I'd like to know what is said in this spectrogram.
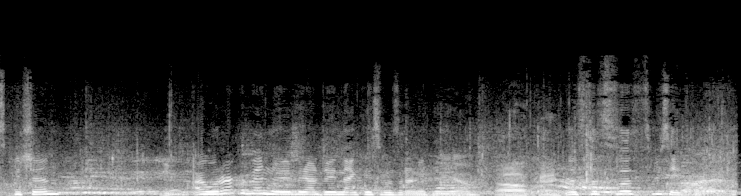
scooch in? Yeah. I would recommend maybe not doing that in case someone's underneath you. Oh, okay. Let's, let's, let's be safe about it.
